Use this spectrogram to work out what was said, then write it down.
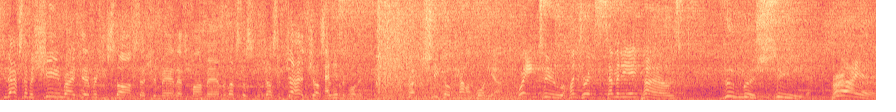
See, that's the machine right there, Ricky Starks. That's your man. That's my man. But let's listen to Justin. Go ahead, Justin. And his opponent, from Chico, California, weighing 278 pounds, the Machine, Brian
